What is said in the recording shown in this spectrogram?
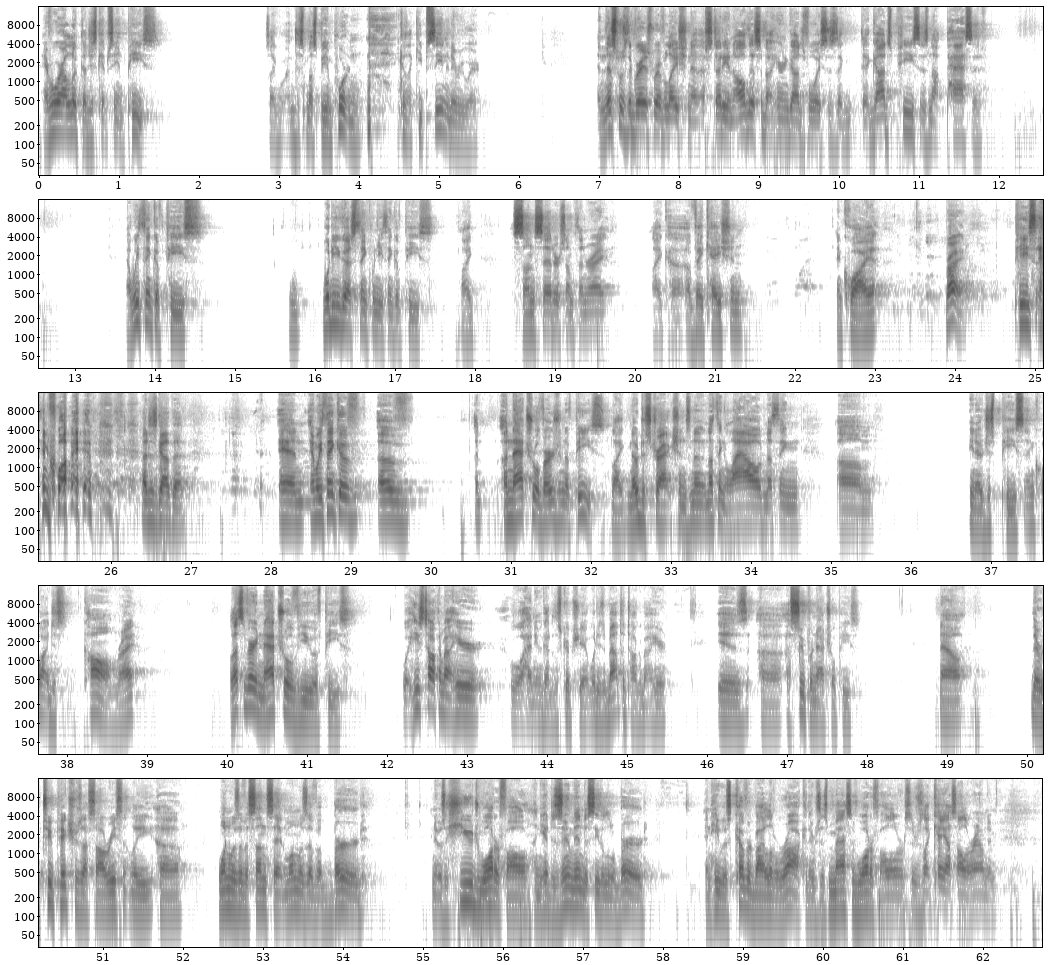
Everywhere I looked, I just kept seeing peace. It's like, well, this must be important because I keep seeing it everywhere. And this was the greatest revelation of studying all this about hearing God's voice is that, that God's peace is not passive. Now, we think of peace. What do you guys think when you think of peace? Like a sunset or something, right? Like a, a vacation? And quiet. Right. Peace and quiet. I just got that. And, and we think of, of a, a natural version of peace, like no distractions, no, nothing loud, nothing, um, you know, just peace and quiet, just calm, right? Well, that's a very natural view of peace. What he's talking about here, well, I hadn't even got to the scripture yet. What he's about to talk about here is uh, a supernatural peace. Now, there were two pictures I saw recently. Uh, one was of a sunset, and one was of a bird. And it was a huge waterfall, and you had to zoom in to see the little bird. And he was covered by a little rock, and there was this massive waterfall over. So there was like chaos all around him.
